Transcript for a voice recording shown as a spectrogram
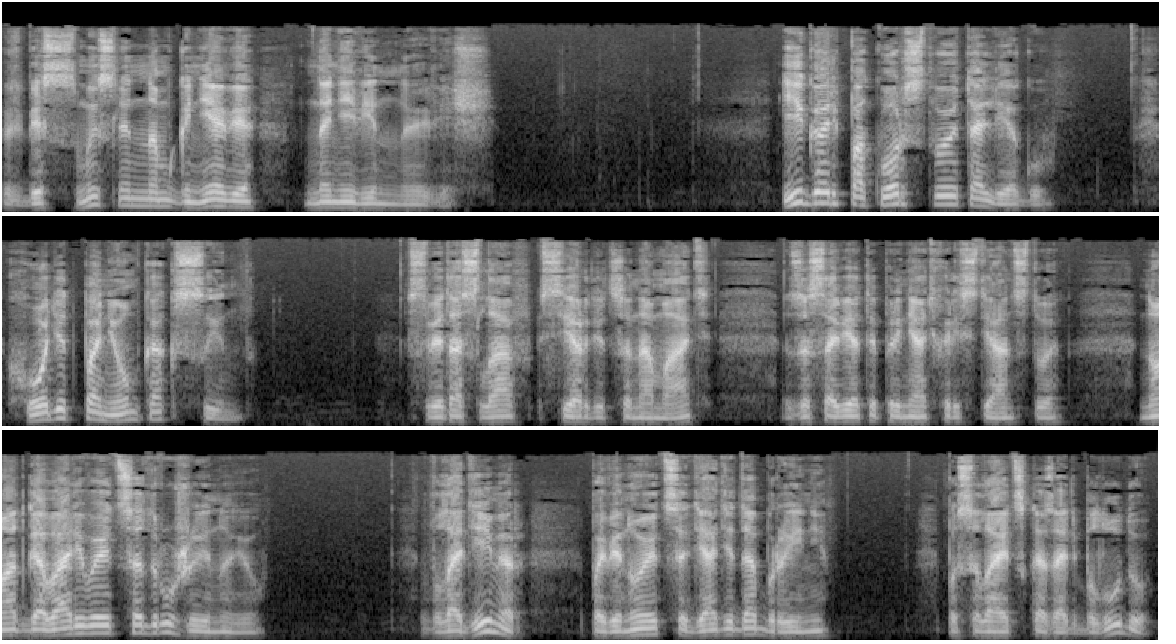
в бессмысленном гневе на невинную вещь. Игорь покорствует Олегу, ходит по нем как сын. Святослав сердится на мать за советы принять христианство, но отговаривается дружиною. Владимир повинуется дяде Добрыне, посылает сказать блуду,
